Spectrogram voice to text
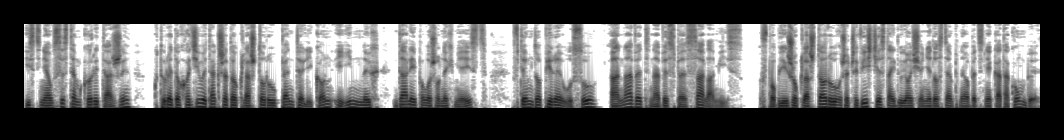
istniał system korytarzy, które dochodziły także do klasztoru Pentelikon i innych dalej położonych miejsc, w tym do Pireusu, a nawet na wyspę Salamis. W pobliżu klasztoru rzeczywiście znajdują się niedostępne obecnie katakumby,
